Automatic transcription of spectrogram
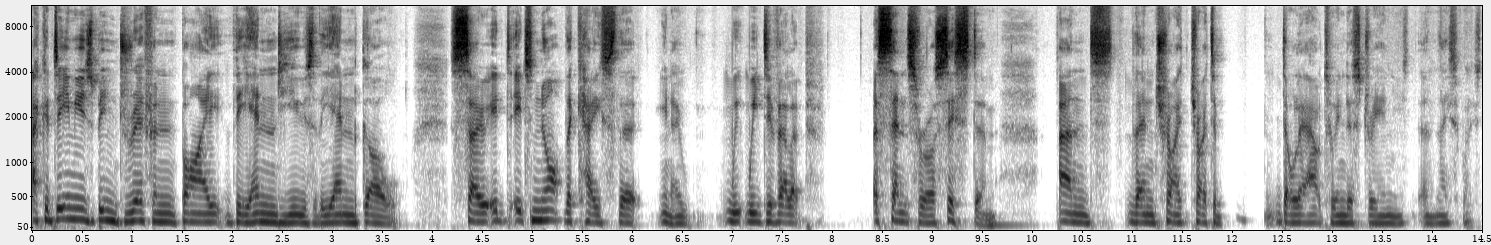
academia has been driven by the end user, the end goal. So it, it's not the case that you know we, we develop a sensor or system and then try try to dole it out to industry and, and they say, well, it's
